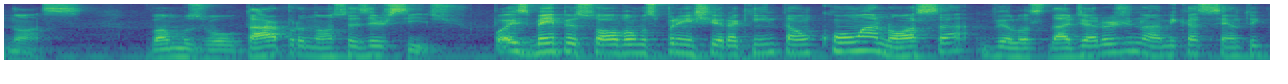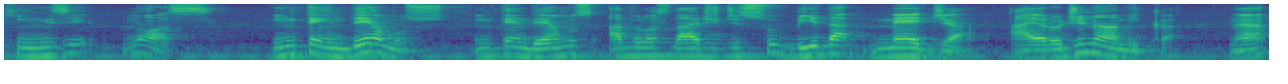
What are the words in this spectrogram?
nós. Vamos voltar para o nosso exercício. Pois bem, pessoal, vamos preencher aqui então com a nossa velocidade aerodinâmica 115 nós. Entendemos, entendemos a velocidade de subida média aerodinâmica, né?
